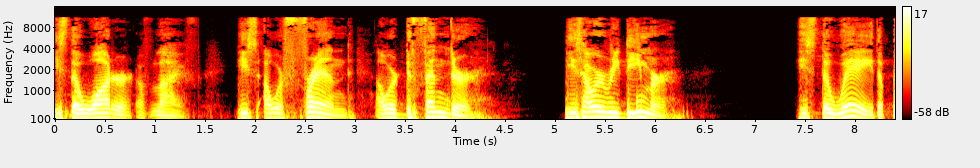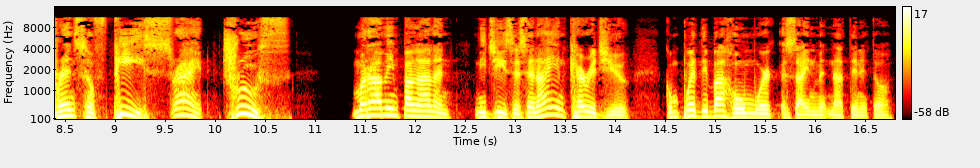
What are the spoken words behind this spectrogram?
He's the water of life. He's our friend, our defender. He's our redeemer. He's the way, the Prince of Peace, right? Truth. Maraming pangalan ni Jesus. And I encourage you, kung pwede ba homework assignment natin ito,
